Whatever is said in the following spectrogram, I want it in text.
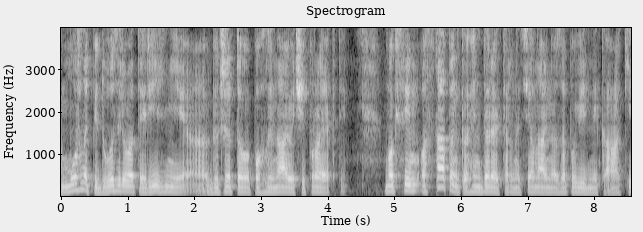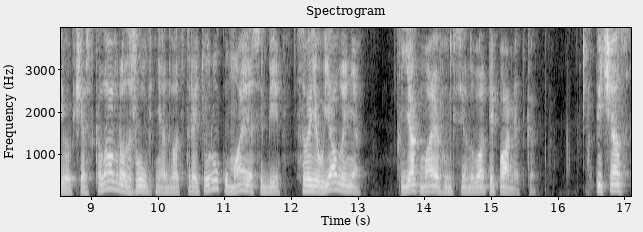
можна підозрювати різні е, бюджетопоглинаючі проекти. Максим Остапенко, гендиректор національного заповідника Києво-Печерська лавра, з жовтня 23-го року має собі своє уявлення, як має функціонувати пам'ятка. Під час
